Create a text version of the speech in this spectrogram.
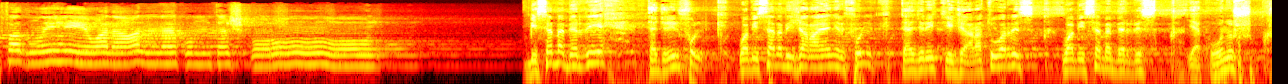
فضله ولعلكم تشكرون. بسبب الريح تجري الفلك وبسبب جريان الفلك تجري التجارة والرزق وبسبب الرزق يكون الشكر.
